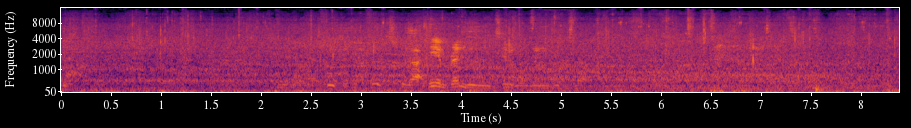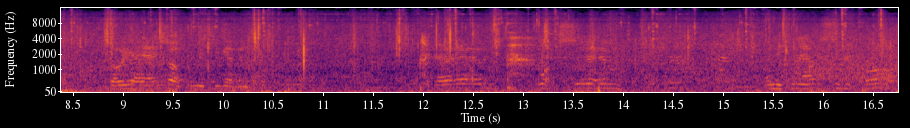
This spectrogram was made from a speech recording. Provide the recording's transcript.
Yeah. Yeah, I think it's- I think it's a good idea. Brendan and Tim are going to do that. So yeah, yeah, it's all coming together now. Um, what's um, anything else to report?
